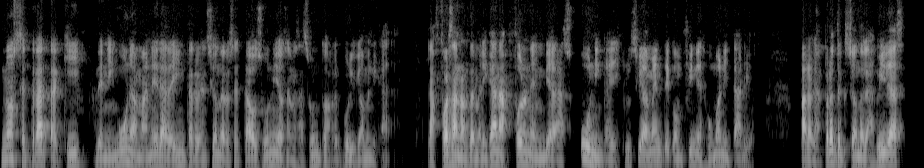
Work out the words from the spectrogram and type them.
no se trata aquí de ninguna manera de intervención de los Estados Unidos en los asuntos de República Dominicana. Las fuerzas norteamericanas fueron enviadas única y exclusivamente con fines humanitarios, para la protección de las vidas,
